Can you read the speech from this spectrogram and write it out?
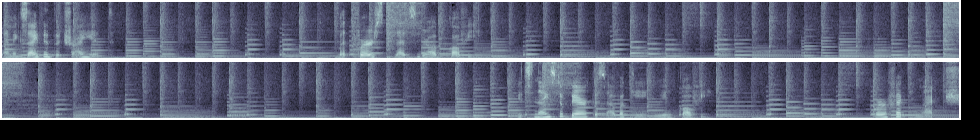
I'm excited to try it. But first, let's grab coffee. It's nice to pair cassava cake with coffee. Perfect match.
